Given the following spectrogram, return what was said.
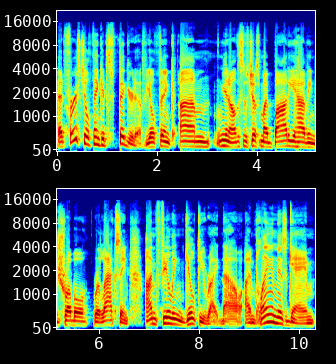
At first, you'll think it's figurative. You'll think, um, you know, this is just my body having trouble relaxing. I'm feeling guilty right now. I'm playing this game.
